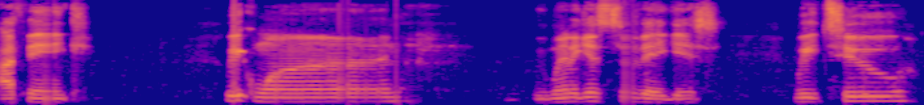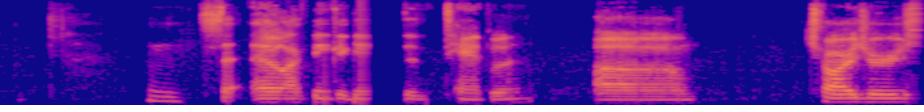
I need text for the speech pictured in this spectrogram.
I think week one, we went against Vegas. Week two, hmm, L, I think against the Tampa. Um, Chargers.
